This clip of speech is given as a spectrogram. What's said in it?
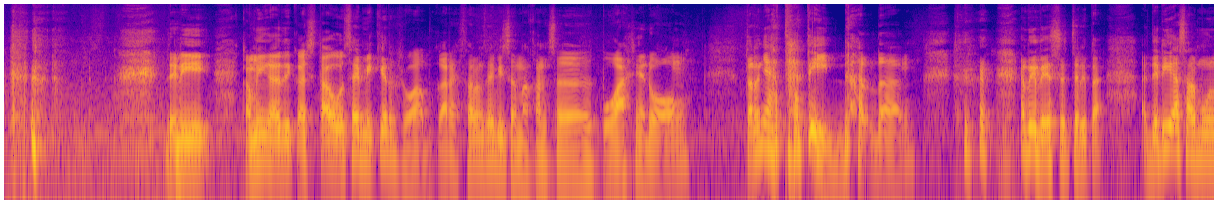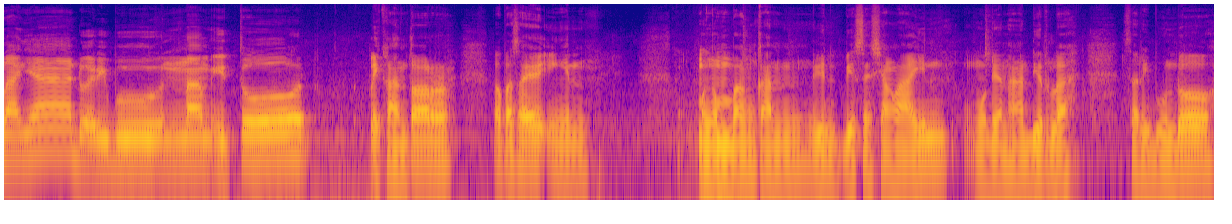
jadi kami nggak dikasih tahu. Saya mikir wah buka restoran saya bisa makan sepuasnya dong. Ternyata tidak dong nanti deh saya cerita. Jadi asal mulanya 2006 itu di kantor bapak saya ingin mengembangkan bisnis yang lain kemudian hadirlah Sari Bundo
